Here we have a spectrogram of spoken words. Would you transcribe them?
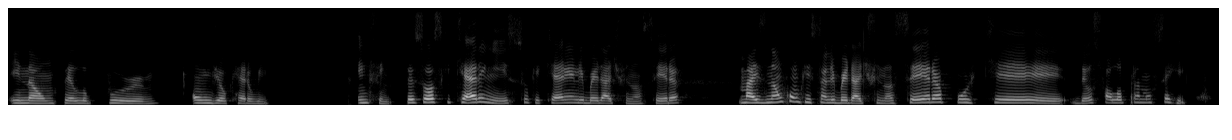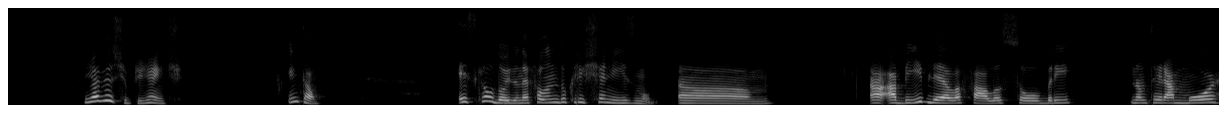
e não pelo por onde eu quero ir. Enfim, pessoas que querem isso, que querem a liberdade financeira, mas não conquistam a liberdade financeira porque Deus falou para não ser rico. Já viu esse tipo de gente? Então, esse que é o doido, né? Falando do cristianismo, uh, a, a Bíblia ela fala sobre não ter amor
